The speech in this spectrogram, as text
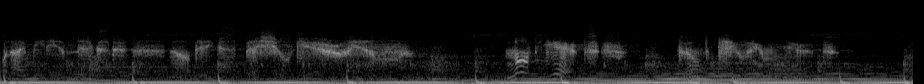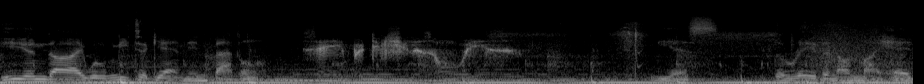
When I meet him next, I'll take special care of him. Not yet. He and I will meet again in battle. Same prediction as always. Yes, the raven on my head.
